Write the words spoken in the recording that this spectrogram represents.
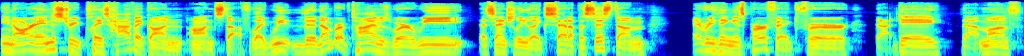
in our industry plays havoc on on stuff. Like we, the number of times where we essentially like set up a system, everything is perfect for that day, that month,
